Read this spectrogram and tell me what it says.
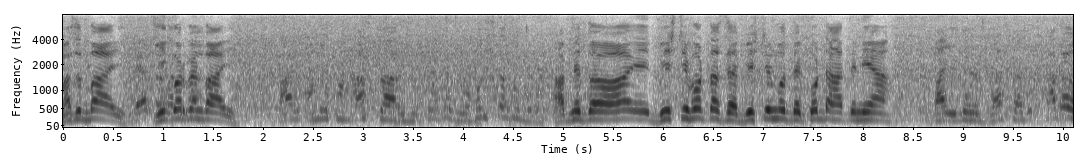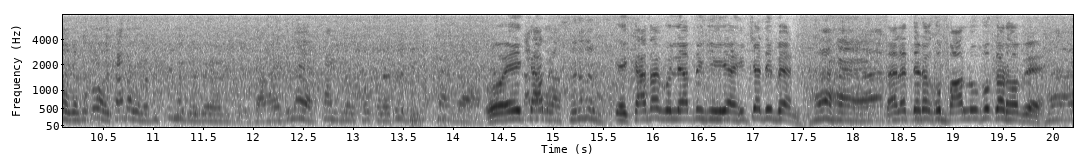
মাসুদ ভাই কি করবেন ভাই? আপনি তো এই বৃষ্টি পড়তেছে বৃষ্টির মধ্যে কোডটা হাতে নিয়ে। হয়ে ও এই এই কাদাগুলি আপনি কি হিচা দিবেন? হ্যাঁ হ্যাঁ তাহলে তো এটা খুব ভালো উপকার হবে। হ্যাঁ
